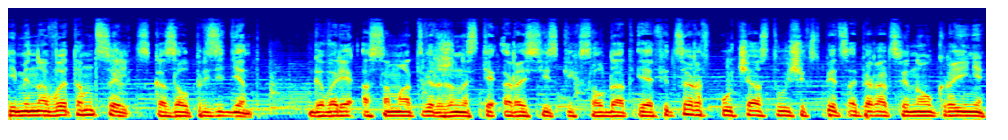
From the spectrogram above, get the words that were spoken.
Именно в этом цель, сказал президент. Говоря о самоотверженности российских солдат и офицеров, участвующих в спецоперации на Украине,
